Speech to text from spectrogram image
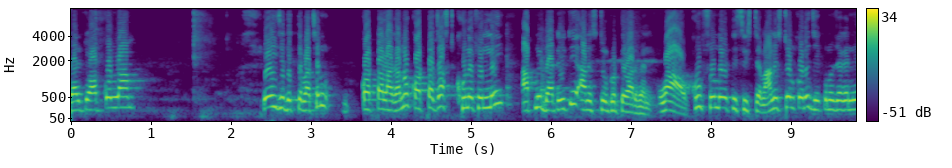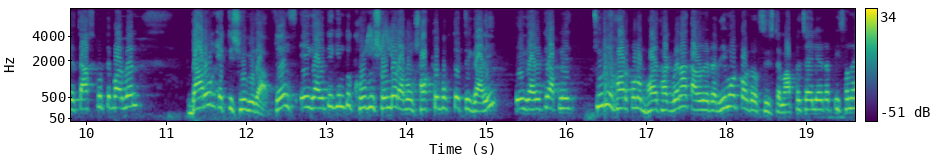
গাড়িটি অফ করলাম। এই যে দেখতে পাচ্ছেন, কটটা লাগানো, কটটা জাস্ট খুলে ফেললেই আপনি ব্যাটারিটি আনইনস্টল করতে পারবেন। ওয়াও খুব সুন্দর একটি সিস্টেম আনইনস্টল করে যে কোনো জায়গায় নিয়ে চার্জ করতে পারবেন। দারুণ একটি সুবিধা। ফ্রেন্ডস এই গাড়িটি কিন্তু খুবই সুন্দর এবং শক্তপোক্ত একটি গাড়ি। এই গাড়িটি আপনি চুরি হওয়ার কোনো ভয় থাকবে না, কারণ এটা রিমোট কন্ট্রোল সিস্টেম আপনি চাইলে এটা পিছনে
